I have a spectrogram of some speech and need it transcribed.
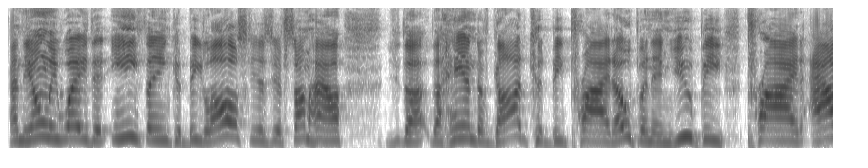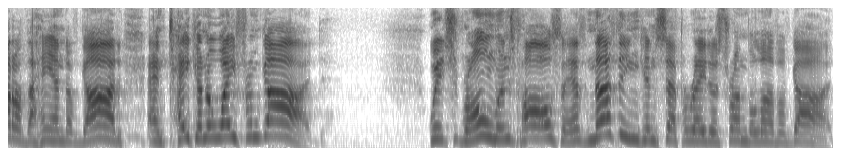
And the only way that anything could be lost is if somehow the, the hand of God could be pried open and you be pried out of the hand of God and taken away from God. Which Romans, Paul says, nothing can separate us from the love of God.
